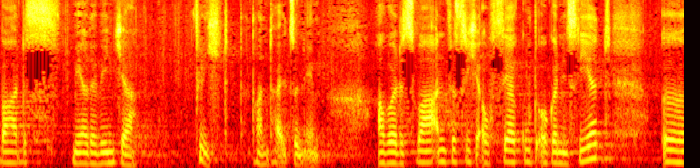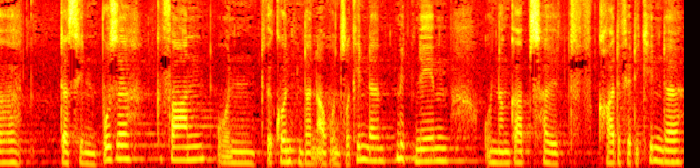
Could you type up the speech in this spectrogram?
war das mehr oder weniger Pflicht, daran teilzunehmen. Aber das war an für sich auch sehr gut organisiert. Da sind Busse gefahren und wir konnten dann auch unsere Kinder mitnehmen. Und dann gab es halt gerade für die Kinder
